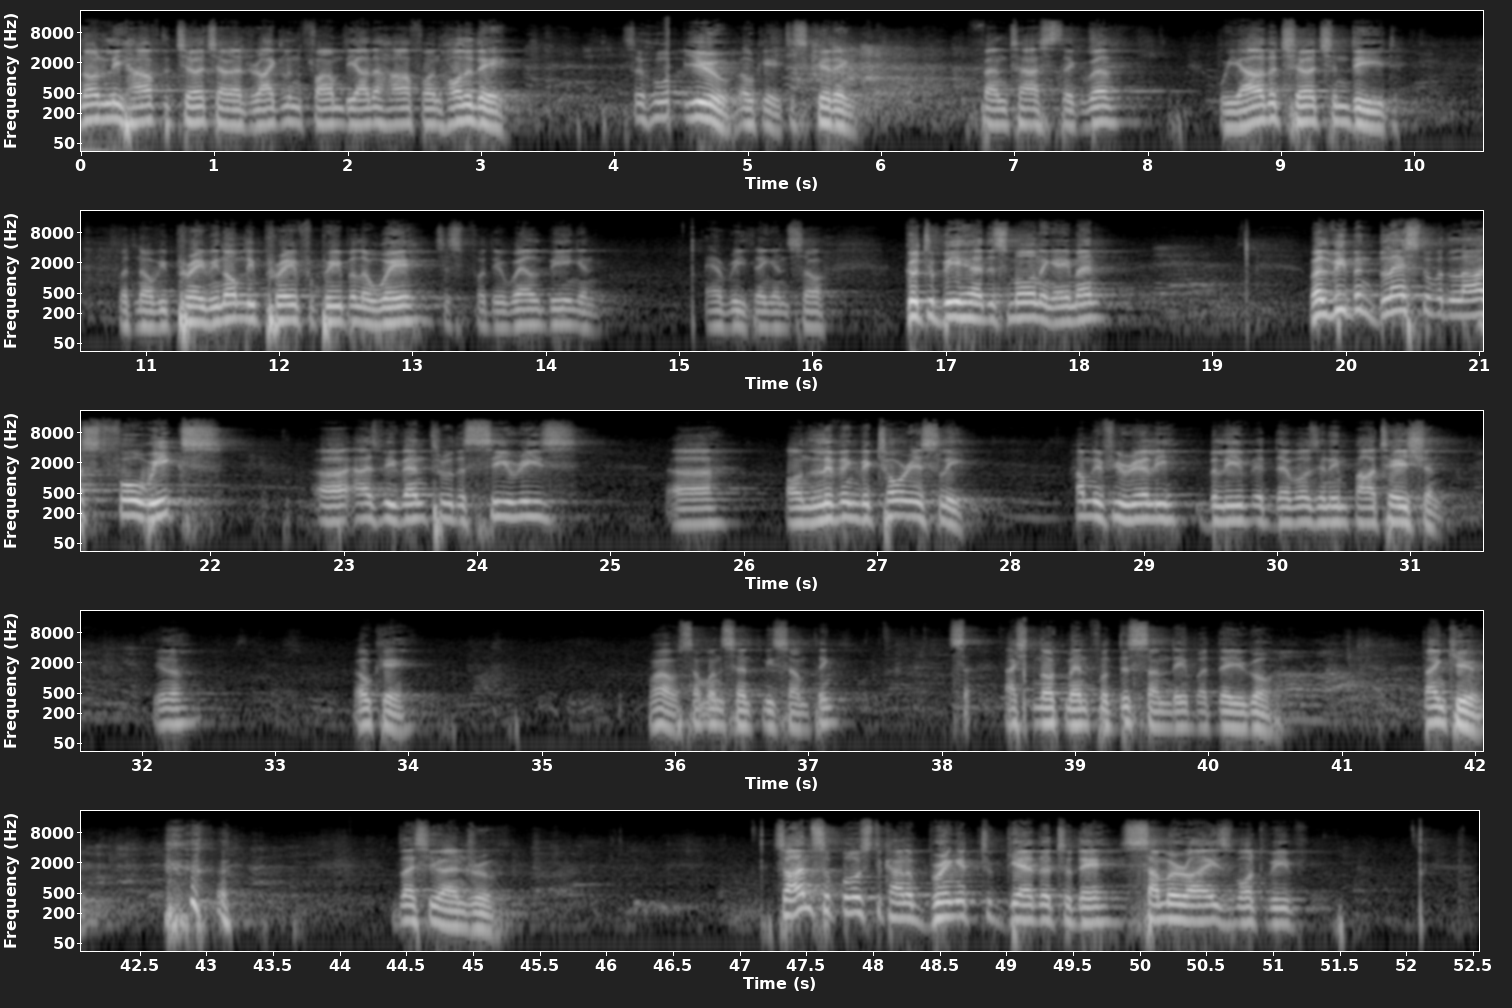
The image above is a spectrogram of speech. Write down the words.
Not only half the church are at Raglan Farm, the other half on holiday. So who are you? Okay, just kidding. Fantastic. Well, we are the church indeed. But no, we pray. We normally pray for people away, just for their well being and everything. And so, good to be here this morning. Amen. Well, we've been blessed over the last four weeks uh, as we went through the series uh, on living victoriously. How many of you really believe it, there was an impartation? You know? Okay. Wow, someone sent me something. Actually, not meant for this Sunday, but there you go. Thank you. Bless you, Andrew. So, I'm supposed to kind of bring it together today, summarize what we've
